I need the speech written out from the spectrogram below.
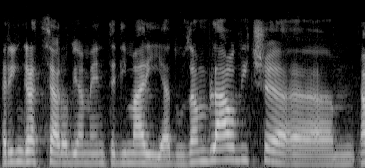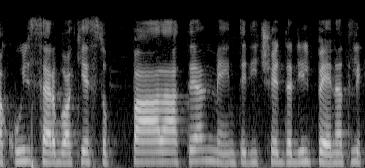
ringraziare ovviamente Di Maria, Dusan Vlaovic, ehm, a cui il serbo ha chiesto palatealmente di cedergli il penalty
